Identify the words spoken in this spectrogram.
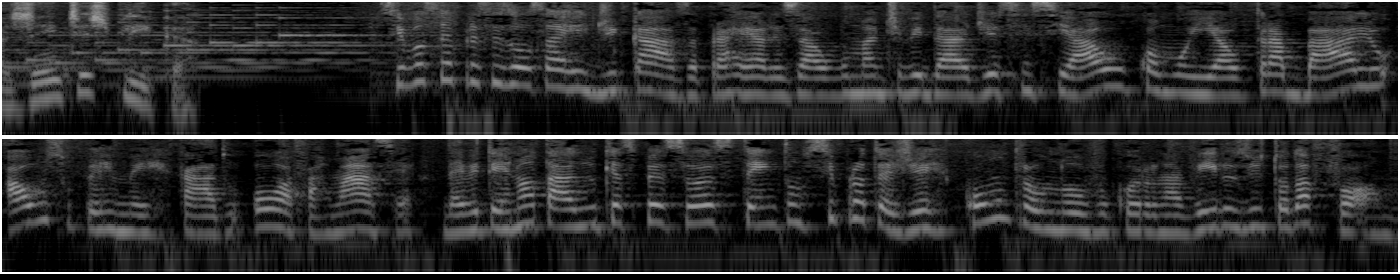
A gente explica. Se você precisou sair de casa para realizar alguma atividade essencial, como ir ao trabalho, ao supermercado ou à farmácia, deve ter notado que as pessoas tentam se proteger contra o novo coronavírus de toda forma.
